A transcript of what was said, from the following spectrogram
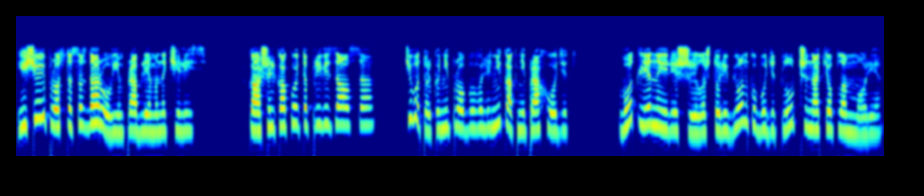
еще и просто со здоровьем проблемы начались. Кашель какой-то привязался, чего только не пробовали, никак не проходит. Вот Лена и решила, что ребенку будет лучше на теплом море.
